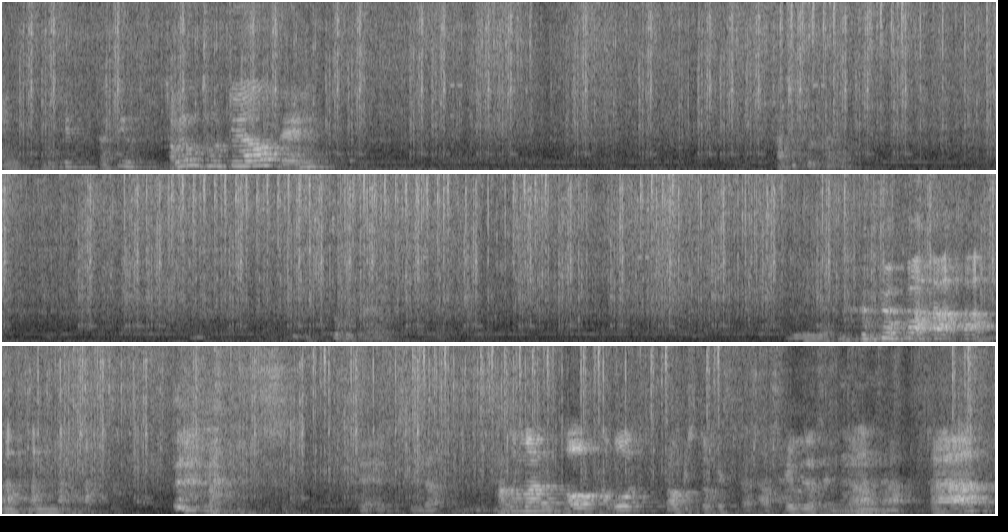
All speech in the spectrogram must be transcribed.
이렇게 찍 정면부터 볼게요. 네. 좌측 볼까요? 우측도 볼까요? 눈이요? 네, 좋습니다. 다섯 번만 더 하고 마무리 짓도록 하겠습니다. 자, 자유자세입니다. 음. 자, 하나,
